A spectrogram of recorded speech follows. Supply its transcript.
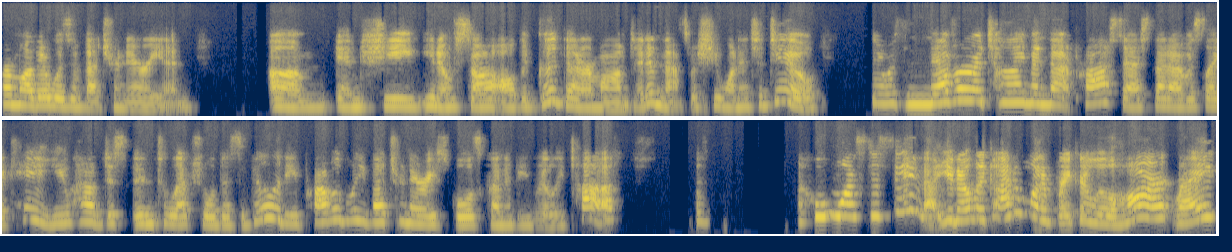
Her mother was a veterinarian. Um, and she, you know, saw all the good that her mom did, and that's what she wanted to do. There was never a time in that process that I was like, hey, you have this intellectual disability, probably veterinary school is going to be really tough. Who wants to say that? You know, like, I don't want to break her little heart, right?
